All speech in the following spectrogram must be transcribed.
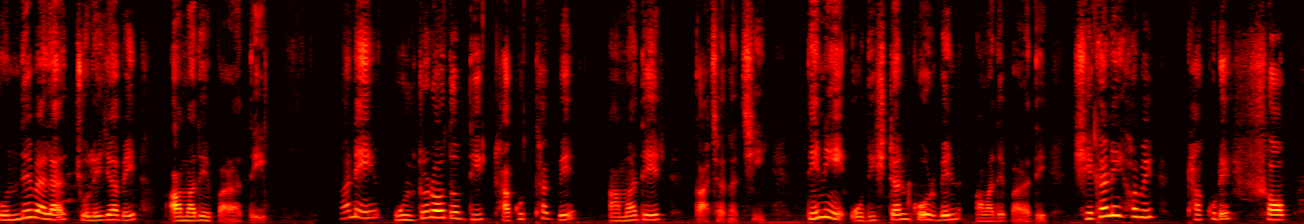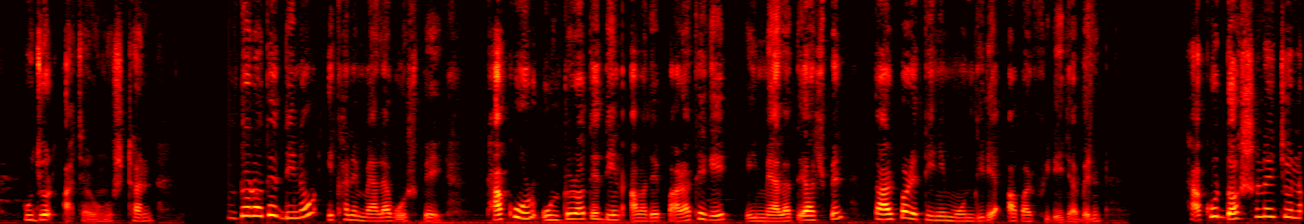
সন্ধেবেলা চলে যাবে আমাদের পাড়াতে। মানে উল্টো রথ অবধি ঠাকুর থাকবে আমাদের কাছাকাছি। তিনি অধিষ্ঠান করবেন আমাদের পাড়াতে। সেখানেই হবে ঠাকুরের সব পুজোর আচার অনুষ্ঠান। উল্টো রথের দিনও এখানে মেলা বসবে। ঠাকুর উল্টো রথের দিন আমাদের পাড়া থেকে এই মেলাতে আসবেন, তারপরে তিনি মন্দিরে আবার ফিরে যাবেন। ঠাকুর দর্শনের জন্য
